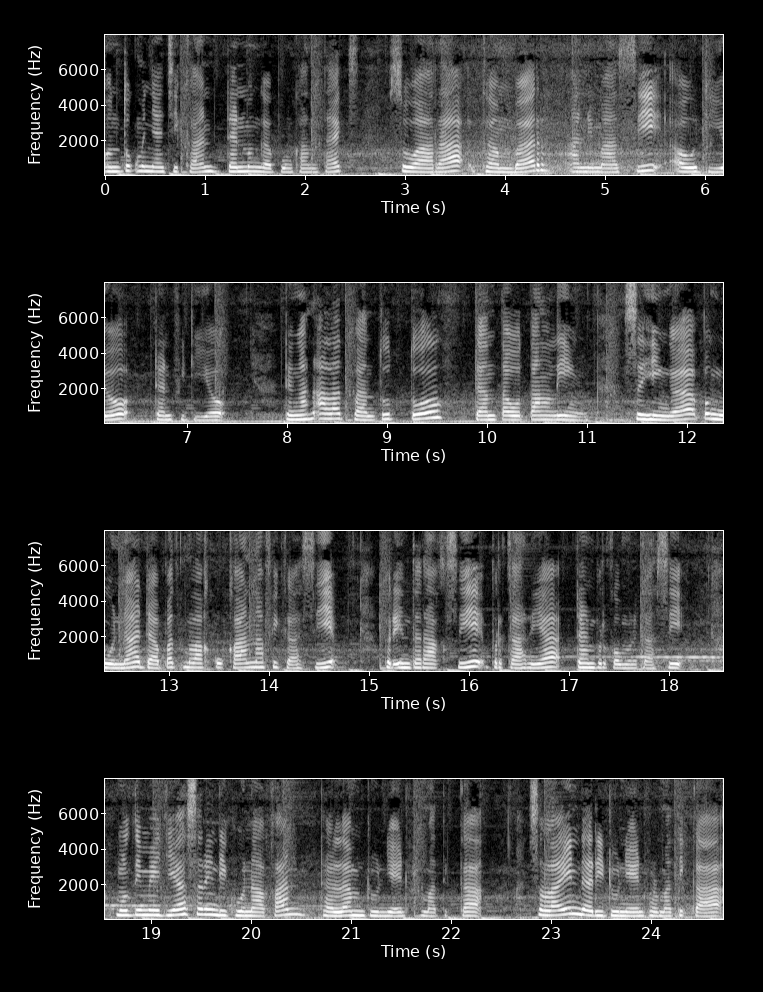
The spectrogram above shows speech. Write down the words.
untuk menyajikan dan menggabungkan teks, suara, gambar, animasi, audio, dan video dengan alat bantu tool dan tautan link sehingga pengguna dapat melakukan navigasi, berinteraksi, berkarya, dan berkomunikasi. Multimedia sering digunakan dalam dunia informatika. Selain dari dunia informatika,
